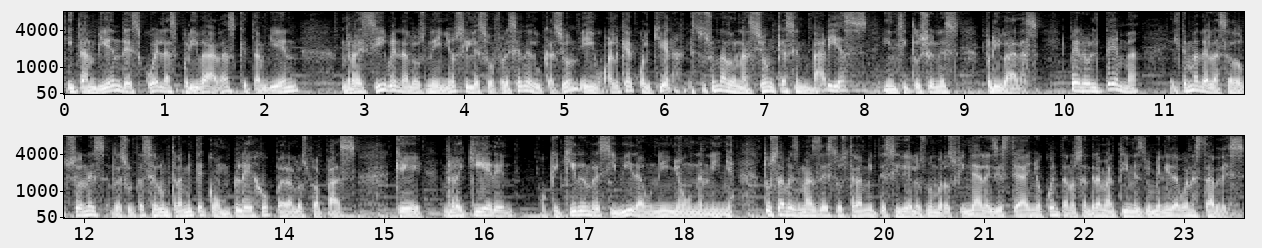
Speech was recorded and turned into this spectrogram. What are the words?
y también de escuelas privadas que también reciben a los niños y les ofrecen educación igual que a cualquiera. Esto es una donación que hacen varias instituciones privadas. Pero el tema, el tema de las adopciones resulta ser un trámite complejo para los papás que requieren o que quieren recibir a un niño o una niña. Tú sabes más de estos trámites y de los números finales de este año. Cuéntanos, Andrea Martínez. Bienvenida, buenas tardes.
